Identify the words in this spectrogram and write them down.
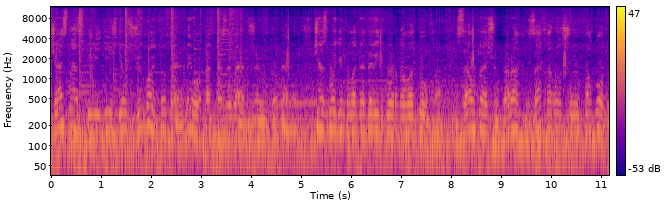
Сейчас нас впереди ждет живой туннель. Мы его так называем живым туннелем. Сейчас будем благодарить горного духа за удачу в горах, за хорошую погоду.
